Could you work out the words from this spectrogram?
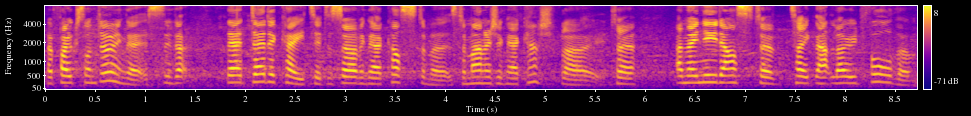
that focus on doing this. That they're dedicated to serving their customers, to managing their cash flow, to, and they need us to take that load for them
